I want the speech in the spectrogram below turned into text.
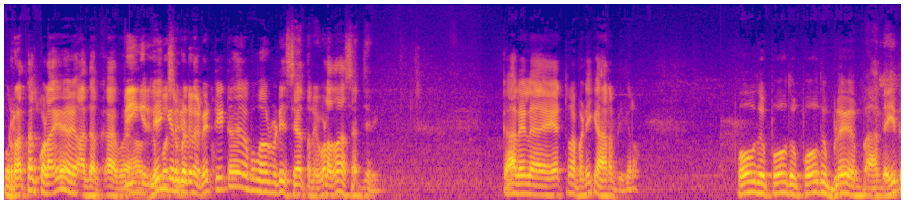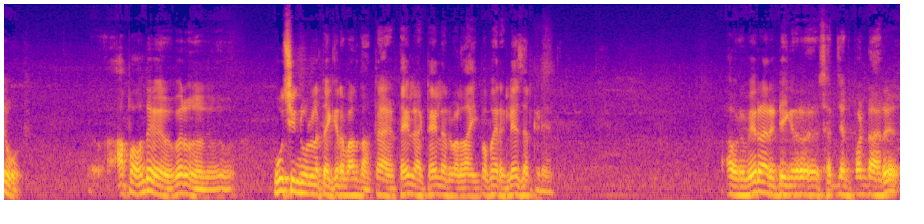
ஒரு ரத்த குழாயை அந்த வீங்கி இருக்கிறத வெட்டிட்டு மறுபடியும் சேர்த்தணும். இவ்வளோதான் சர்ஜரி. காலையில் எட்டரை மணிக்கு ஆரம்பிக்கிறோம். போகுது போகுது போகுது ப்ளே அந்த இது அப்போ வந்து வெறும் ஊசி நூலில் தைக்கிற வேலை தான். டை- டெய்லர் டெய்லர் வேலை தான். இப்போ மாதிரி லேசர் கிடையாது. அவர் வீராரெட்டிங்கிற சர்ஜன் பண்ணுறாரு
